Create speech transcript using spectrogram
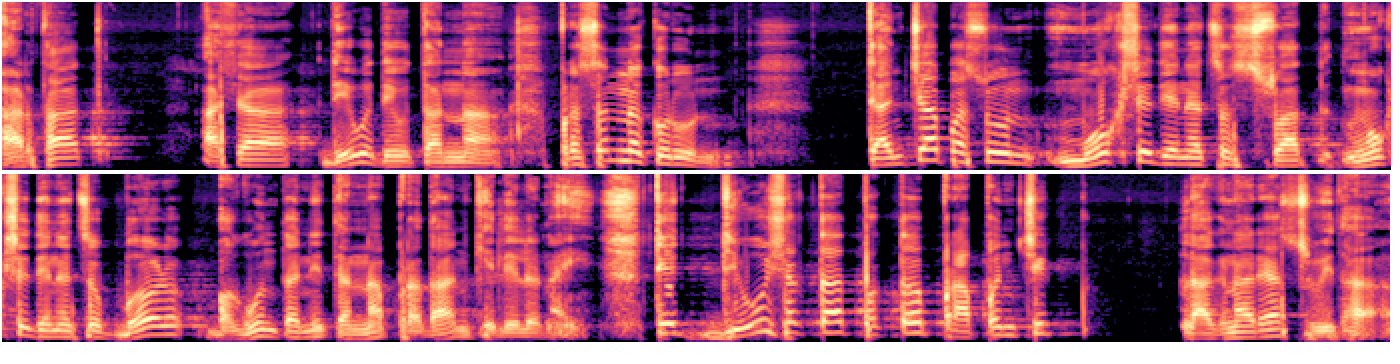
अर्थात अशा देवदेवतांना प्रसन्न करून त्यांच्यापासून मोक्ष देण्याचं स्वात मोक्ष देण्याचं बळ भगवंतांनी त्यांना प्रदान केलेलं नाही. ते देऊ शकतात फक्त प्रापंचिक लागणाऱ्या सुविधा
